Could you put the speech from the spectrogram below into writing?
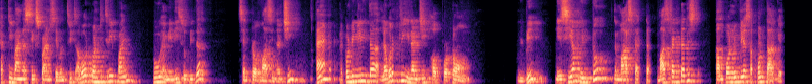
30 minus 6.73, about 23.2 MeV should be the center of mass energy. And accordingly, the laboratory energy of proton will be ECM into the mass factor. Mass factor is compound nucleus upon target.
